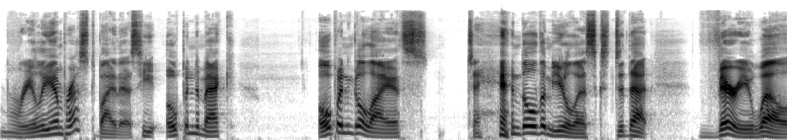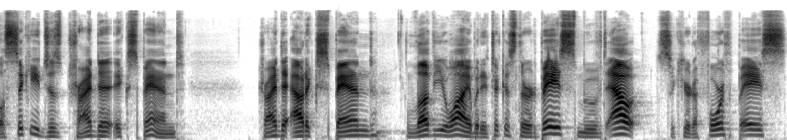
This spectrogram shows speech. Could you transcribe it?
really impressed by this. He opened mech, opened Goliaths to handle the Mutalisks, did that very well. Sziky just tried to expand Tried to out-expand Love UI, but he took his third base, moved out, secured a fourth base,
